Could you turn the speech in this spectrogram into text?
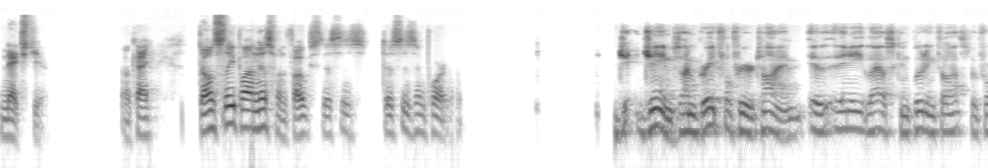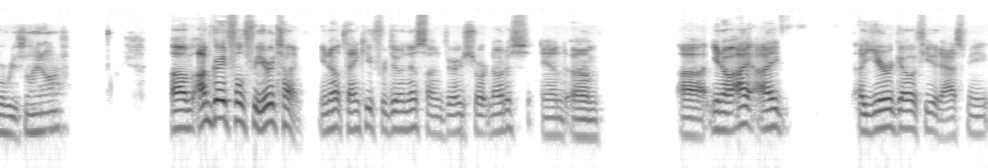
next year? Okay. Don't sleep on this one, folks. This is this is important. J- James, I'm grateful for your time. Is, any last concluding thoughts before we sign off? Um, I'm grateful for your time. You know, thank you for doing this on very short notice. And um, uh, you know, I, I a year ago, if you had asked me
